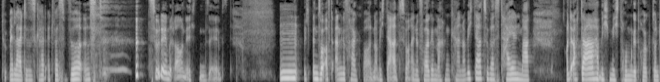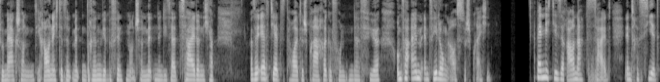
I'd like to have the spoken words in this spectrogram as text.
Tut mir leid, dass es gerade etwas wirr ist zu den Rauhnächten selbst. Mm, ich bin so oft angefragt worden, ob ich dazu eine Folge machen kann, ob ich dazu was teilen mag. Und auch da habe ich mich drum gedrückt. Und du merkst schon, die Rauhnächte sind mittendrin. Wir befinden uns schon mitten in dieser Zeit. Und ich habe also erst jetzt heute Sprache gefunden dafür, um vor allem Empfehlungen auszusprechen. Wenn dich diese Rauhnachtszeit interessiert,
